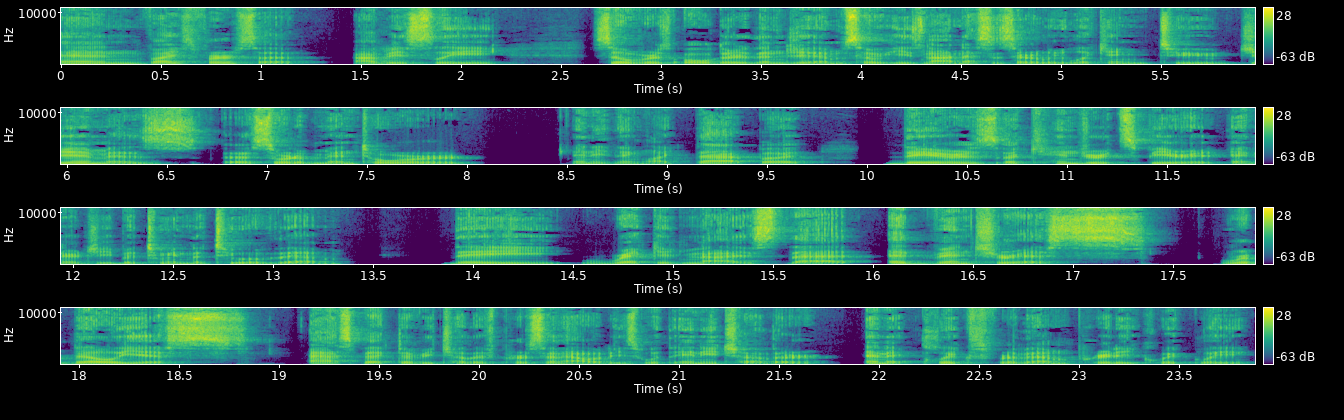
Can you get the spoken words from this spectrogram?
and vice versa. Obviously, Silver's older than Jim, so he's not necessarily looking to Jim as a sort of mentor or anything like that. But there's a kindred spirit energy between the two of them. They recognize that adventurous, rebellious aspect of each other's personalities within each other and it clicks for them pretty quickly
